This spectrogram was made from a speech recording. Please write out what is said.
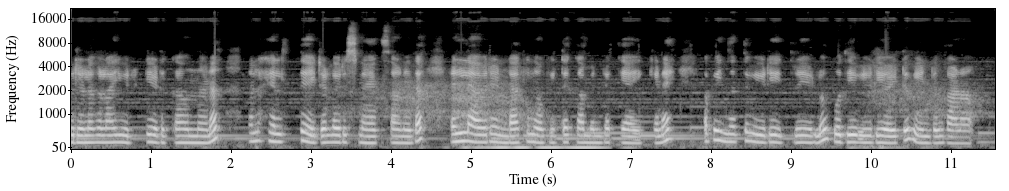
ഉരുളകളായി ഉരുട്ടിയെടുക്കാവുന്നതാണ്. നല്ല ഹെൽത്തി ആയിട്ടുള്ള ഒരു സ്നാക്സ് ആണിത്. എല്ലാവരും ഉണ്ടാക്കി നോക്കിയിട്ട് കമന്റൊക്കെ അയക്കണേ. അപ്പോൾ ഇന്നത്തെ വീഡിയോ ഇത്രയേ ഉള്ളൂ. പുതിയ വീഡിയോ ആയിട്ട് വീണ്ടും കാണാം.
